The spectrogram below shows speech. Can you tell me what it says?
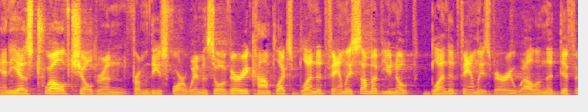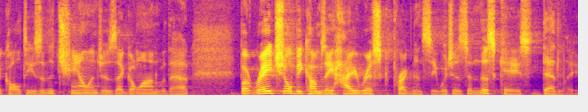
and he has 12 children from these four women. So, a very complex blended family. Some of you know blended families very well and the difficulties and the challenges that go on with that. But Rachel becomes a high risk pregnancy, which is in this case deadly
